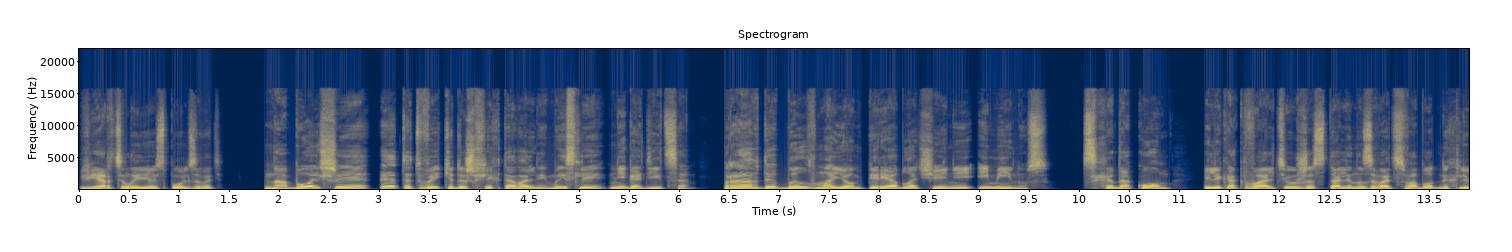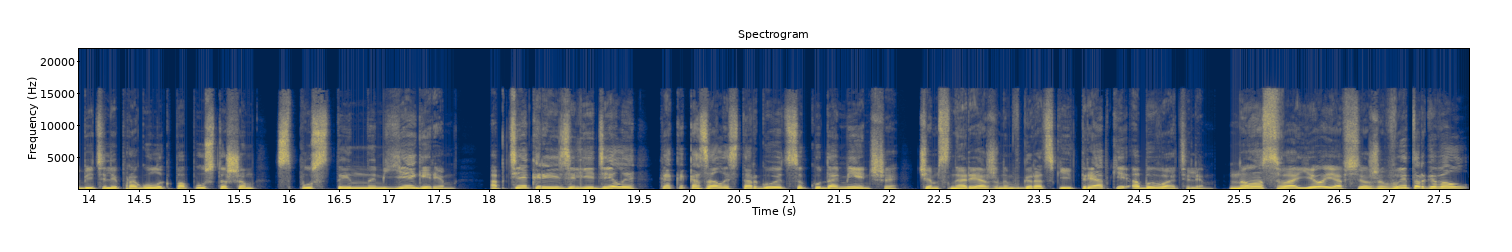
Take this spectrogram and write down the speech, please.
вертела ее использовать. На большее этот выкидыш фехтовальной мысли не годится. Правда, был в моем переоблачении и минус. С ходаком, или как в Альте уже стали называть свободных любителей прогулок по пустошам, с пустынным егерем, аптекари и зельеделы, как оказалось, торгуются куда меньше, чем с наряженным в городские тряпки обывателем. Но свое я все же выторговал,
